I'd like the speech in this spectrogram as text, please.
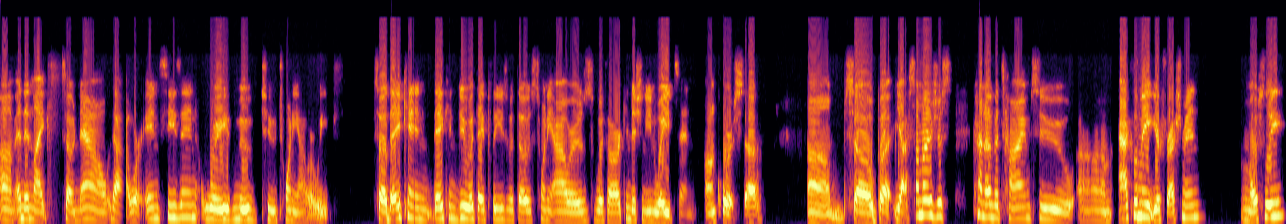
Um, and then like so now that we're in season, we've moved to twenty hour weeks. So they can they can do what they please with those twenty hours with our conditioning weights and on court stuff. Um, so, but yeah, summer is just kind of a time to um, acclimate your freshmen mostly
